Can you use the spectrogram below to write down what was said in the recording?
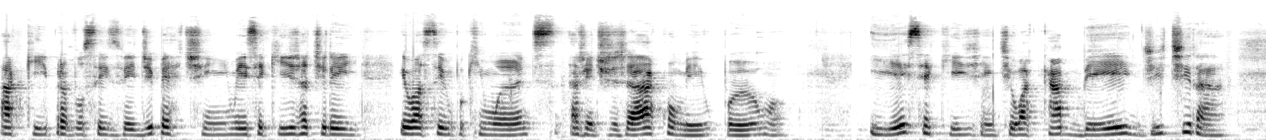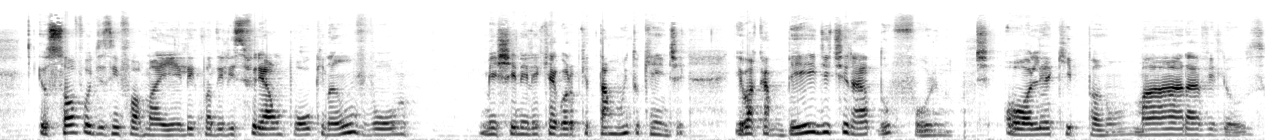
Aqui para vocês verem de pertinho. Esse aqui já tirei, eu assei um pouquinho antes. A gente já comeu o pão, ó. E esse aqui, gente, eu acabei de tirar. Eu só vou desenformar ele quando ele esfriar um pouco. Não vou mexer nele aqui agora porque tá muito quente. Eu acabei de tirar do forno. Olha que pão maravilhoso.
